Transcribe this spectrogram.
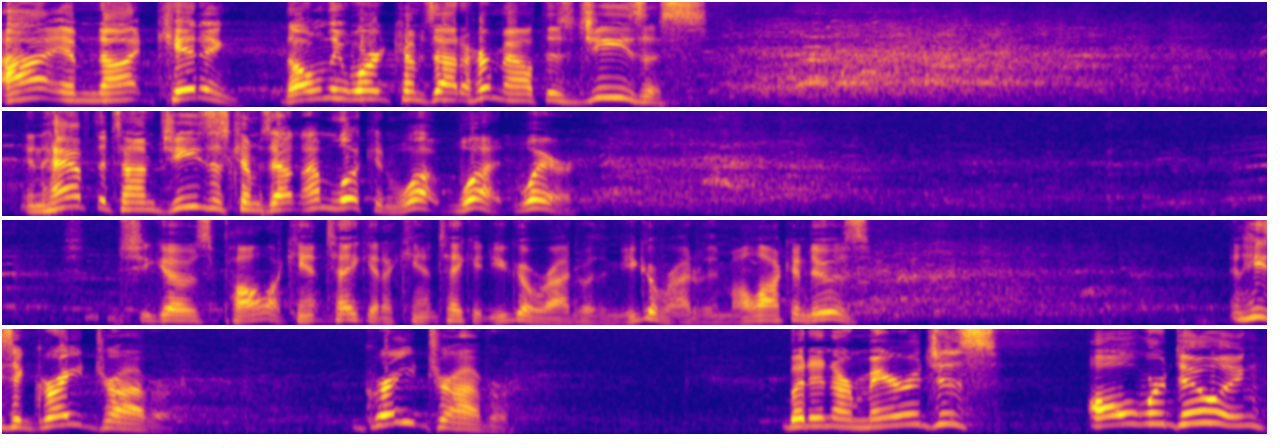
I am not kidding. The only word comes out of her mouth is Jesus. And half the time, Jesus comes out, and I'm looking, what, what, where? She goes, Paul, I can't take it. I can't take it. You go ride with him. You go ride with him. All I can do is. And he's a great driver. Great driver. But in our marriages, all we're doing,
